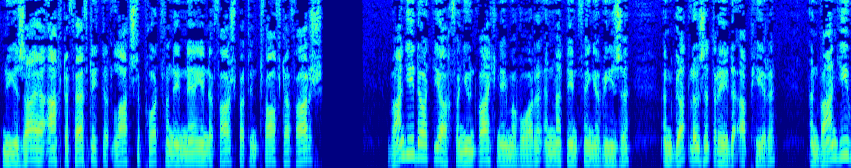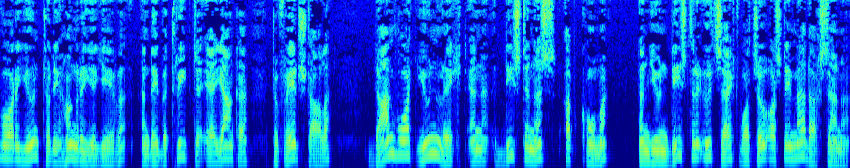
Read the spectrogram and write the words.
Nu Jesaja 58, dat laatste poort van de negende vers, maar in twaalfde vers. Wanneer je dat jacht van junt wegnemen worden en met den vinger wijzen, en godloze reden abheren, en wanneer worden junt tot de hongerige geven, en de betriebte erjanken tevredenstellen, dan wordt jun licht en diestenis opkomen, en jun diestere uitzicht wordt zo als de middag zijn.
